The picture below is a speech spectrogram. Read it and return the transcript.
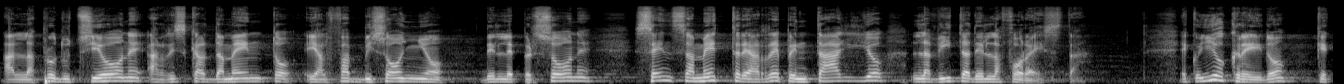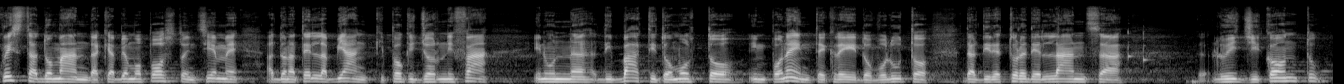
alla produzione, al riscaldamento e al fabbisogno delle persone senza mettere a repentaglio la vita della foresta. Ecco, io credo che questa domanda che abbiamo posto insieme a Donatella Bianchi pochi giorni fa in un dibattito molto imponente, credo, voluto dal direttore dell'ANSA Luigi Contu,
